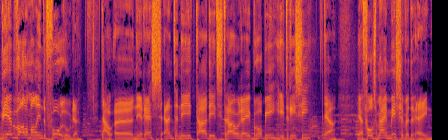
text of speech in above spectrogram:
Wie hebben we allemaal in de voorhoede? Nou, uh, Neres, Anthony, Tadic, Traoré, Brobby, Idrissi. Ja. ja, volgens mij missen we er één.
